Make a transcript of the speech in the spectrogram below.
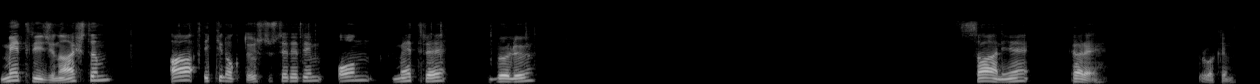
Met Region'ı açtım. A 2 nokta üst üste dedim. 10 metre bölü saniye kare. Dur bakayım.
